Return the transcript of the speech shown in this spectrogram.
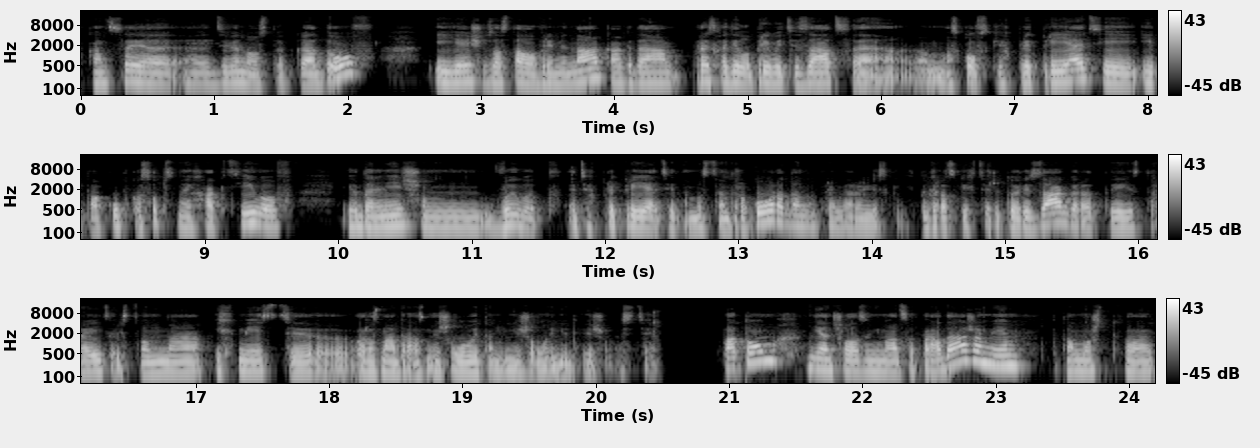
в конце 90-х э, годов, и я еще застала времена, когда происходила приватизация московских предприятий и покупка собственных активов, и в дальнейшем вывод этих предприятий там, из центра города, например, или из каких-то городских территорий за город, и строительством на их месте разнообразной жилой там, и нежилой недвижимости. Потом я начала заниматься продажами, потому что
